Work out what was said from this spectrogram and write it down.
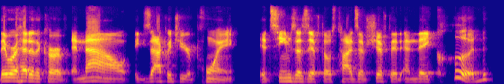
they were ahead of the curve. And now, exactly to your point, it seems as if those tides have shifted and they could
